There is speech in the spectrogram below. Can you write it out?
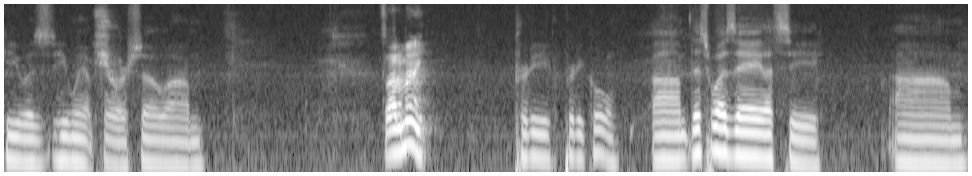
he was he went for. So, um, It's a lot of money. pretty pretty cool. Um, this was a let's see, um,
